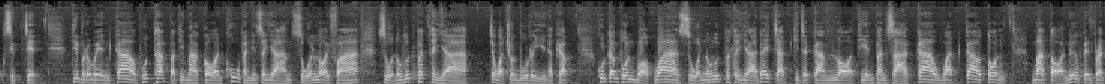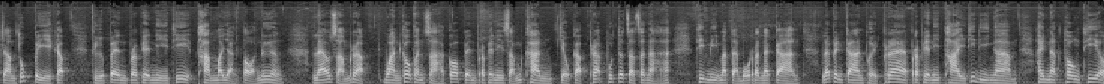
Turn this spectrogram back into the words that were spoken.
2567 ที่บริเวณ 9 พุทธปฏิมากร คู่แผ่นดินสยาม สวนลอยฟ้า สวนนงนุษพัทยา จังหวัดชลบุรีนะครับ คุณกำพลบอกว่าสวนนงนุษย์พัทยาได้จัดกิจกรรมหล่อเทียนพรรษา 9 วัด 9 ต้น มาต่อเนื่องเป็นประจำทุกปีครับ ถือเป็นประเพณีที่ทำมาอย่างต่อเนื่อง แล้วสำหรับวันเข้าพรรษาก็เป็นประเพณีสำคัญเกี่ยวกับพระพุทธศาสนาที่มีมาแต่โบราณกาลและเป็นการเผยแพร่ประเพณีไทยที่ดีงาม ให้นักท่องเที่ยว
